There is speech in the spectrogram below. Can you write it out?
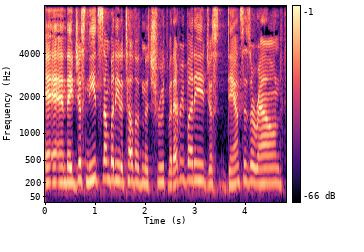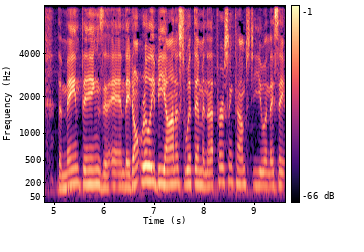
And they just need somebody to tell them the truth, but everybody just dances around the main things and they don't really be honest with them. And that person comes to you and they say,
